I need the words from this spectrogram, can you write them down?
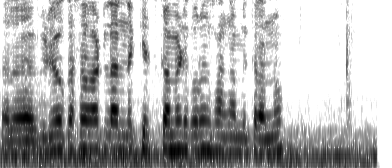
तर व्हिडिओ कसा वाटला नक्कीच कमेंट करून सांगा मित्रांनो.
